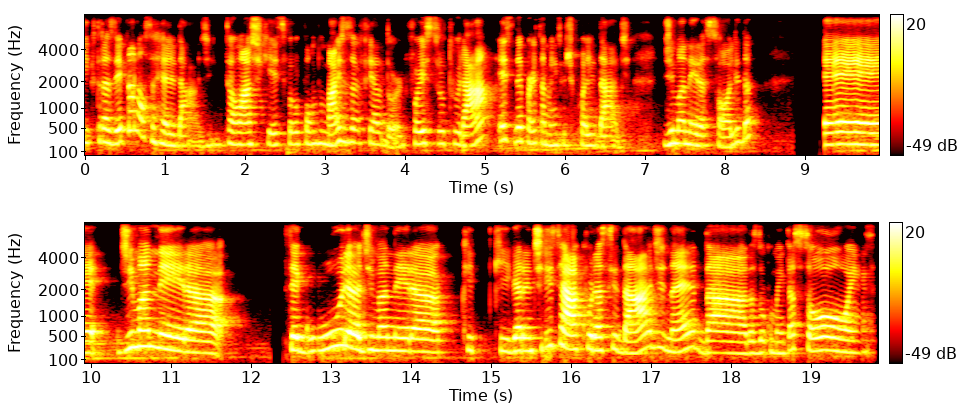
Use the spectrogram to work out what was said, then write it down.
e trazer para a nossa realidade. Então, acho que esse foi o ponto mais desafiador. Foi estruturar esse departamento de qualidade de maneira sólida, é, de maneira segura, de maneira que, que garantisse a acuracidade né, da, das documentações,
